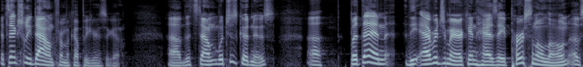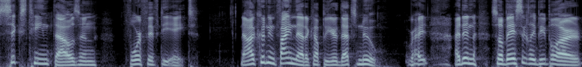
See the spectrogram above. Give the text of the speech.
It's actually down from a couple years ago. Uh, that's down, which is good news. Uh, but then the average American has a personal loan of sixteen thousand four fifty eight. Now I couldn't find that a couple years. That's new, right? I didn't. So basically, people are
